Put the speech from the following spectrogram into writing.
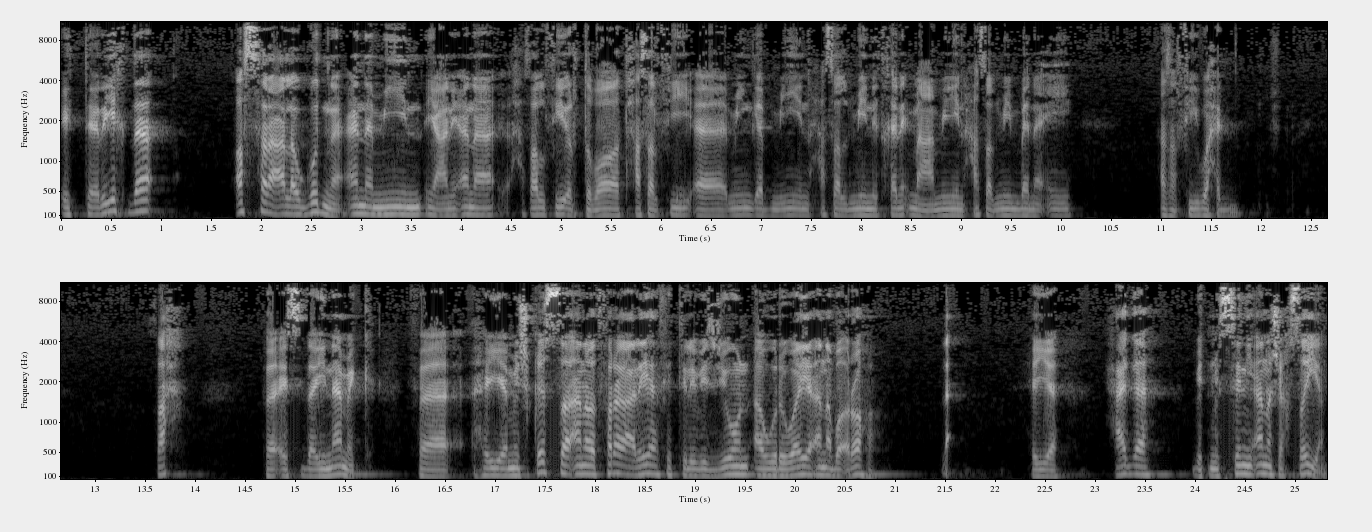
فالتاريخ ده أثر على وجودنا أنا مين؟ يعني أنا حصل فيه ارتباط حصل فيه آه مين جاب مين حصل مين اتخانق مع مين حصل مين بنى إيه. حصل فيه واحد صح؟ ف it's dynamic فهي مش قصة أنا بتفرج عليها في التلفزيون أو رواية أنا بقراها. لا. هي حاجة بتمسني أنا شخصيا.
